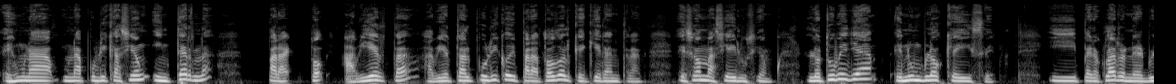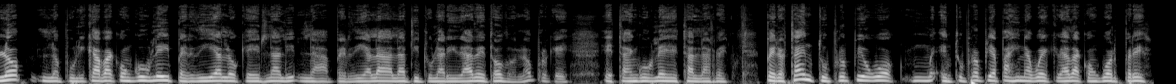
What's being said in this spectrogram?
Es una, una publicación interna para abierta, abierta al público y para todo el que quiera entrar. Eso me hacía ilusión. Lo tuve ya en un blog que hice. Y, pero claro, en el blog lo publicaba con Google y perdía lo que es la, perdía la, titularidad de todo, ¿no? Porque está en Google y está en la red. Pero está en tu propio web, en tu propia página web creada con WordPress,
